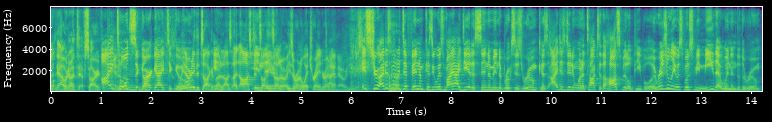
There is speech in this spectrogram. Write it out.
don't. it. No, we don't. Sorry. For I bringing it told. Cigar Guy to go. we don't need to talk about in- it. Austin, Austin's on, he's on a he's a runaway train right now. I know. He's, It's true. I just want to defend him because it was my idea to send him into Brooks's room because I just didn't want to talk to the hospital people. Originally, it was supposed to be me that went into the room,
